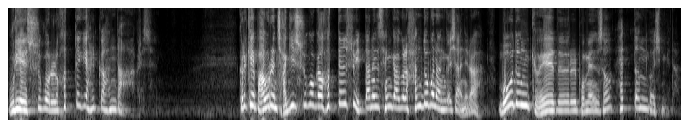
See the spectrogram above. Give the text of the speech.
우리의 수고를 헛되게 할까 한다. 그랬어요. 그렇게 바울은 자기 수고가 헛될 수 있다는 생각을 한두 번 한 것이 아니라 모든 교회들을 보면서 했던 것입니다.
